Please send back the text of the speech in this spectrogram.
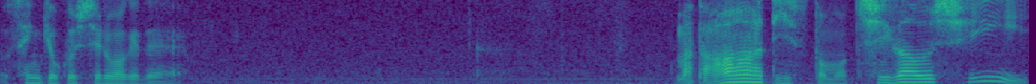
う選曲してるわけでまたアーティストも違うし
